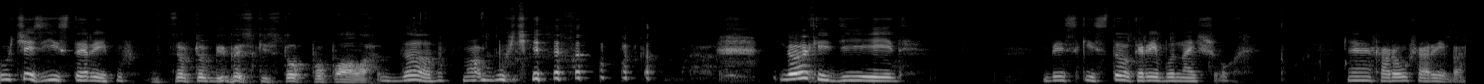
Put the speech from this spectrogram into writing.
Учись їсти рибу. Це тобі без кісток попала. Да, мабуть. Ох і дід. Без кісток рибу знайшов. Е, хороша риба.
